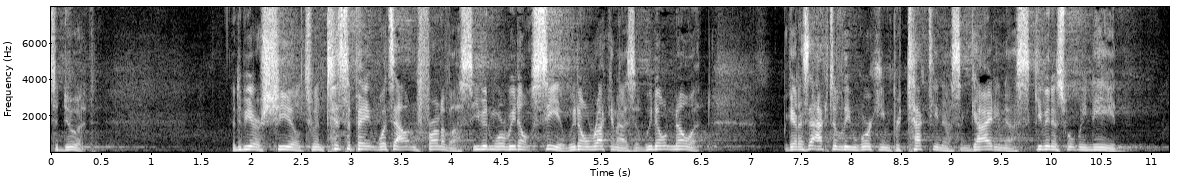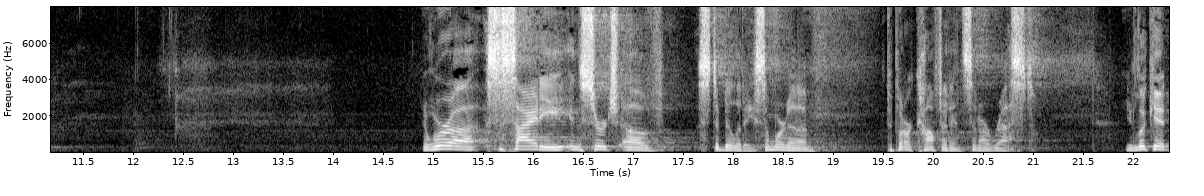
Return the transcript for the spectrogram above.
to do it. And to be our shield, to anticipate what's out in front of us, even where we don't see it, we don't recognize it, we don't know it. But God is actively working, protecting us and guiding us, giving us what we need. And we're a society in search of stability, somewhere to, to put our confidence and our rest. You look at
